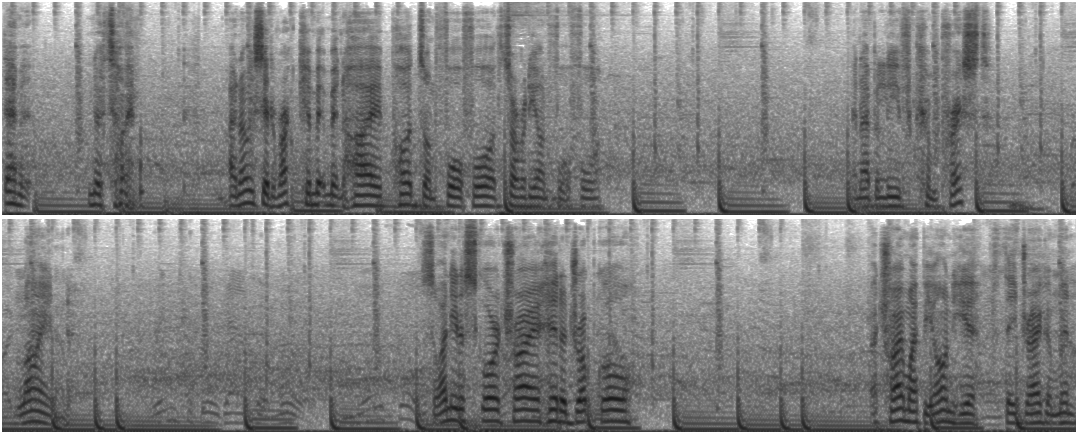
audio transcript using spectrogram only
Damn it. No time. I know he said ruck commitment high, pods on 4-4. It's already on 4-4. And I believe compressed line. So I need to score a try, hit a drop goal. A try might be on here they drag him in.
